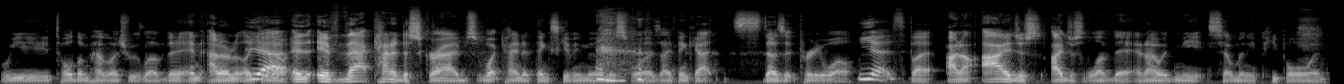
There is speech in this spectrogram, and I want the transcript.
we told them how much we loved it, and I don't know, like Yeah. you know, if that kind of describes what kind of Thanksgiving meal this was, I think that does it pretty well. yes. But I don't. I just I just loved it, and I would meet so many people and.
